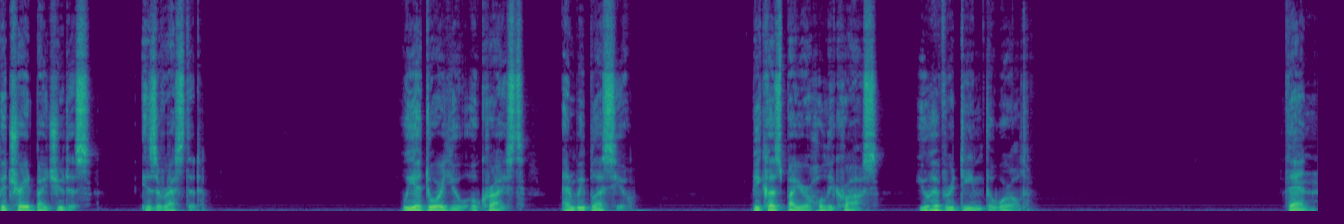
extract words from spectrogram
betrayed by Judas, is arrested. We adore you, O Christ, and we bless you, because by your holy cross you have redeemed the world. Then,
